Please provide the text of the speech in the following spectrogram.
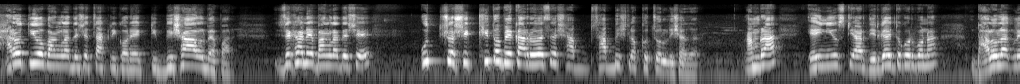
ভারতীয় বাংলাদেশে চাকরি করে একটি বিশাল ব্যাপার, যেখানে বাংলাদেশে উচ্চ শিক্ষিত বেকার রয়েছে ছাব্বিশ লক্ষ চল্লিশ হাজার। আমরা এই নিউজটি আর দীর্ঘায়িত করব না। ভালো লাগলে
